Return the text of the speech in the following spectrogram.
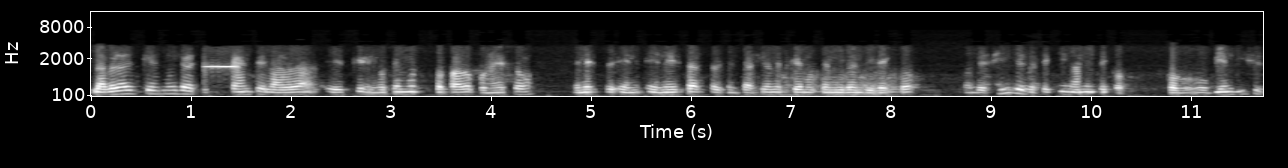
la verdad es que es muy gratificante, la verdad es que nos hemos topado con eso en, este, en, estas presentaciones que hemos tenido en directo, donde sí, efectivamente, como, bien dices,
